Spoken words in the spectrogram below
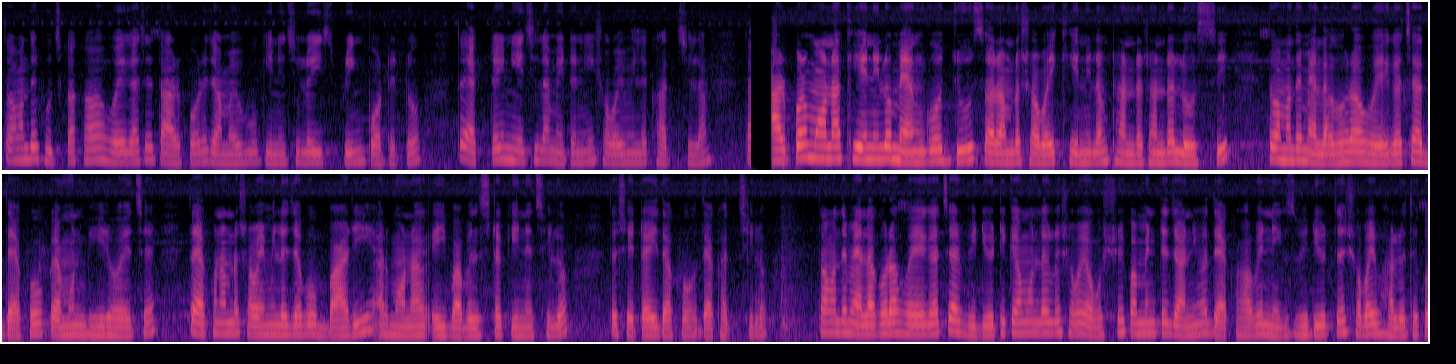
তো আমাদের ফুচকা খাওয়া হয়ে গেছে। তারপরে জামাইবাবু কিনেছিল স্প্রিং পটেটো তো একটাই নিয়েছিলাম, এটা নিয়ে সবাই মিলে খাচ্ছিলাম। তারপর মনা খেয়ে নিল ম্যাঙ্গো জুস। আর আমরা সবাই খেয়ে নিলাম ঠান্ডা ঠান্ডা লস্যি। তো আমাদের মেলা ঘোরা হয়ে গেছে। আর দেখো কেমন ভিড় হয়েছে। তো এখন আমরা সবাই মিলে যাব বাড়ি। আর মনা এই বাবেলসটা কিনেছিল। তো সেটাই দেখো, দেখাচ্ছিল। তো আমাদের মেলা ঘোরা হয়ে গেছে আর ভিডিওটি কেমন লাগল সবাই অবশ্যই কমেন্টে জানিও। দেখা হবে নেক্সট ভিডিওতে সবাই ভালো থেকো,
